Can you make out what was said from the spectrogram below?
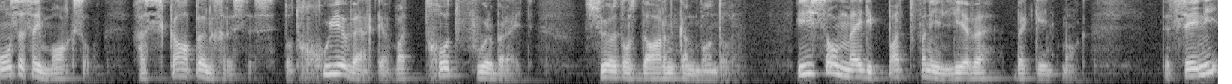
Ons is sy maaksel, geskape in Christus tot goeie werke wat God voorberei het sodat ons daarin kan wandel. U sal my die pad van die lewe bekend maak. Dit sê nie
